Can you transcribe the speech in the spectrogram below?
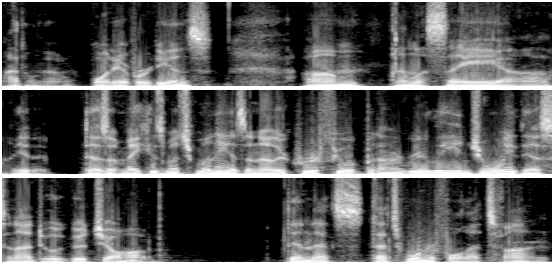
I don't know, whatever it is, um, and let's say uh, it doesn't make as much money as another career field, but I really enjoy this and I do a good job, then that's that's wonderful. That's fine.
